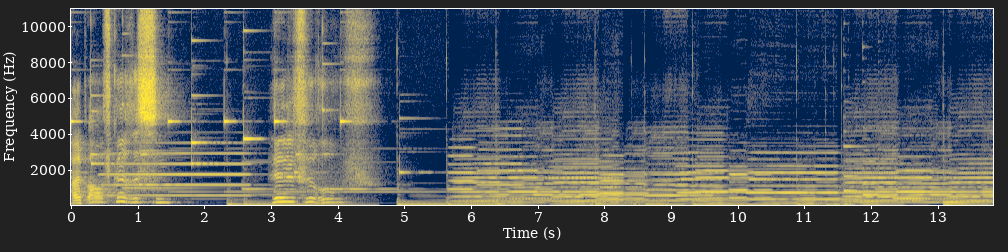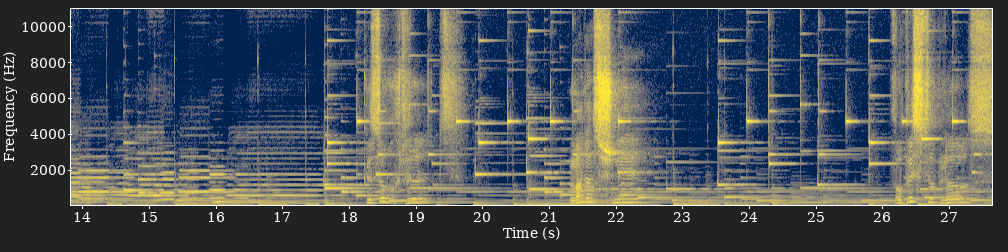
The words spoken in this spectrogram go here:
halb aufgerissen, Hilferuf. Gesucht wird, Mann aus Schnee. Wo bist du bloß?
